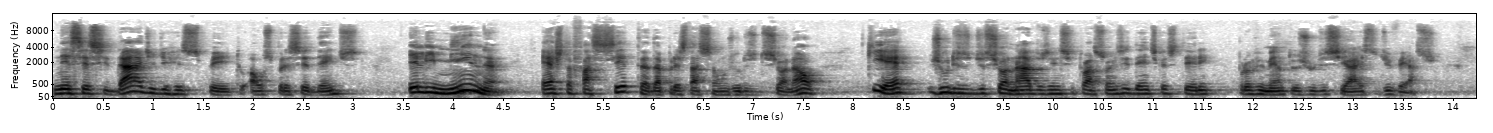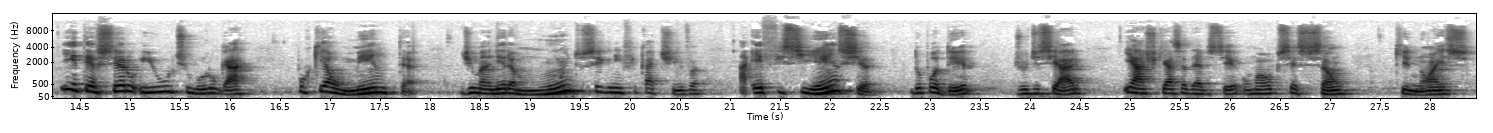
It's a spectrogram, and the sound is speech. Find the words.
necessidade de respeito aos precedentes elimina esta faceta da prestação jurisdicional, que é jurisdicionados em situações idênticas terem provimentos judiciais diversos. E em terceiro e último lugar, porque aumenta de maneira muito significativa a eficiência do poder judiciário, e acho que essa deve ser uma obsessão que nós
